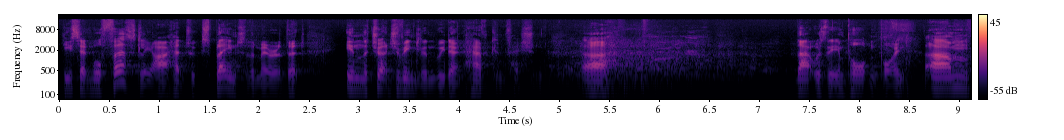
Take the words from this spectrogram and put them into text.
he said, Well, firstly, I had to explain to the mirror that in the Church of England we don't have confession. Uh, that was the important point. Um,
